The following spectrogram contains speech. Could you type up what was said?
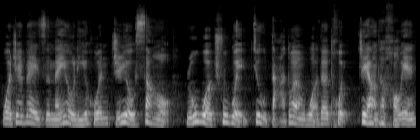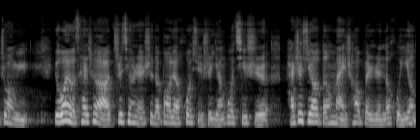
我这辈子没有离婚，只有丧偶。如果出轨就打断我的腿，这样的豪言壮语，有网友猜测啊，知情人士的爆料或许是言过其实，还是需要等买超本人的回应。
